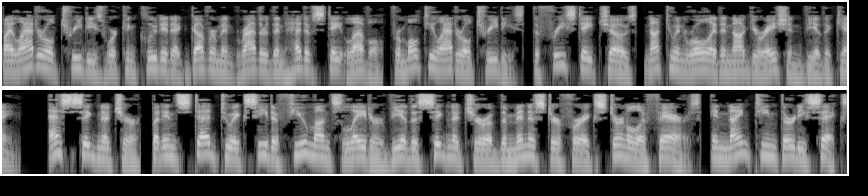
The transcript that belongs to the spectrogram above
Bilateral treaties were concluded at government rather than head of state level. For multilateral treaties, the Free State chose not to enroll at inauguration via the king. S signature, but instead to accede a few months later via the signature of the Minister for External Affairs. In 1936,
